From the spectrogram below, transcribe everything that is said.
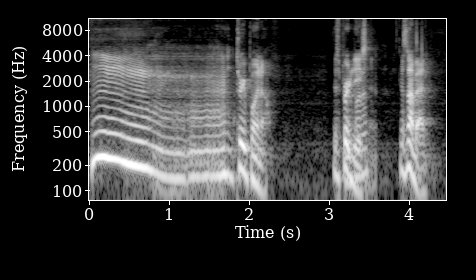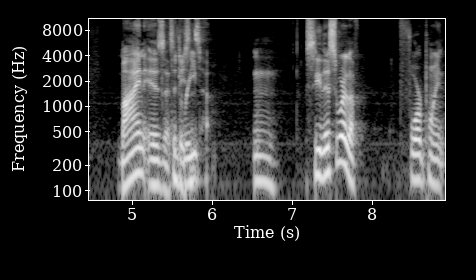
Hmm. 3.0. It's pretty 3.0? decent. It's not bad. Mine is a It's a three. decent stout. See, this is where the four point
